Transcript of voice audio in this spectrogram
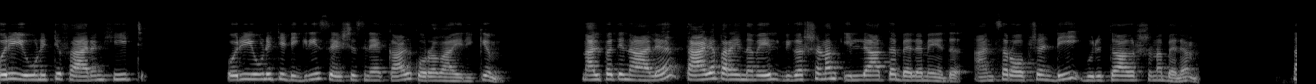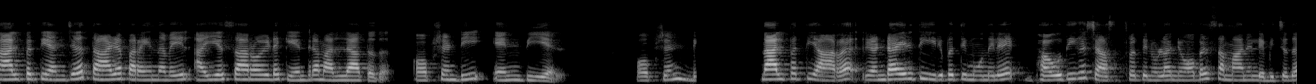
ഒരു യൂണിറ്റ് ഫാരൻഹീറ്റ് ഒരു യൂണിറ്റ് ഡിഗ്രി സെൽഷ്യസിനേക്കാൾ കുറവായിരിക്കും. നാൽപ്പത്തിനാല് താഴെ പറയുന്നവയിൽ വികർഷണം ഇല്ലാത്ത ബലമേത്? ആൻസർ ഓപ്ഷൻ ഡി ഗുരുത്വാകർഷണ ബലം. നാൽപ്പത്തി അഞ്ച് താഴെ പറയുന്നവയിൽ ഐ എസ് ആർഒയുടെ കേന്ദ്രമല്ലാത്തത്? Option D N B L option D നാൽപ്പത്തി ആറ് രണ്ടായിരത്തി ഇരുപത്തി മൂന്നിലെ ഭൗതിക ശാസ്ത്രത്തിനുള്ള നോബൽ സമ്മാനം ലഭിച്ചത്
